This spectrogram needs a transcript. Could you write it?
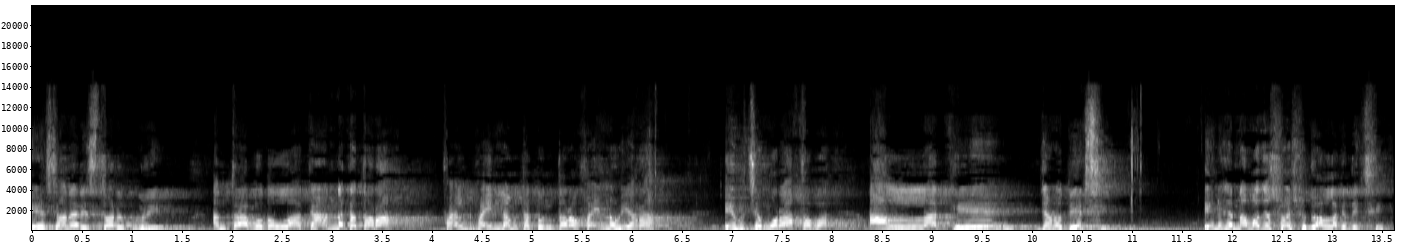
এহসানের স্তরগুলি আন্তাবুদুল্লাহ কান্নাকা তারা ফাইনলাম থাকুন তারা ফাইন ইয়ারা। এই হচ্ছে মোরাকাবা। আল্লাহকে যেন দেখছি। এই না যে নামাজের সময় শুধু আল্লাহকে দেখছি।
